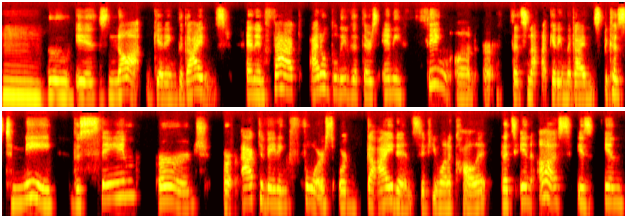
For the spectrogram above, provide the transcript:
mm. who is not getting the guidance. And in fact, I don't believe that there's anything on earth that's not getting the guidance because to me, the same urge or activating force or guidance, if you want to call it, that's in us is in,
